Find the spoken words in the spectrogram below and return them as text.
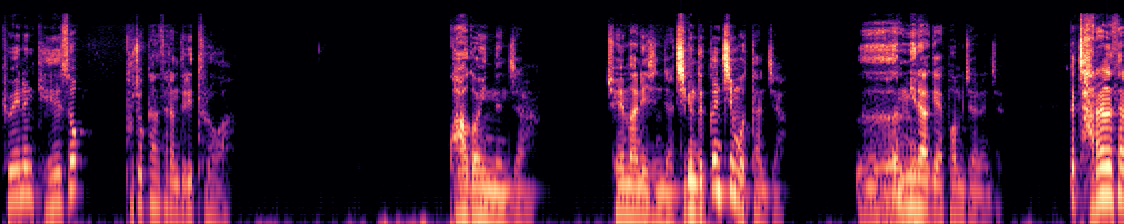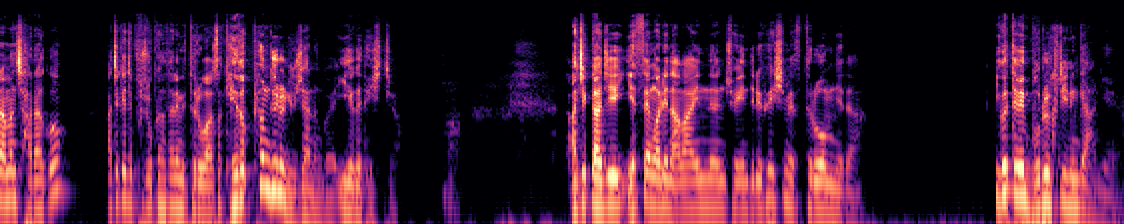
교회는 계속 부족한 사람들이 들어와. 과거 있는 자, 죄 많이 진 자, 지금도 끊지 못한 자, 은밀하게 범죄하는 자. 그러니까 잘하는 사람은 잘하고 아직까지 부족한 사람이 들어와서 계속 평균을 유지하는 거예요. 이해가 되시죠? 어. 아직까지 옛 생활이 남아있는 죄인들이 회심해서 들어옵니다. 이것 때문에 물을 흐리는 게 아니에요.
